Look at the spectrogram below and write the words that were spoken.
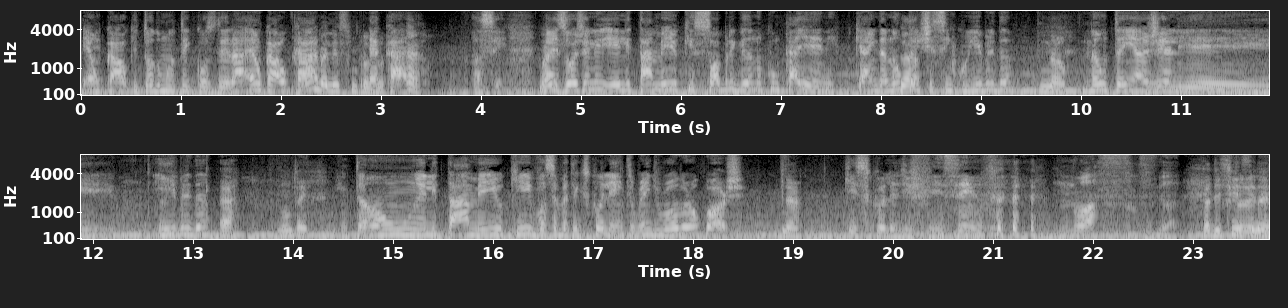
É um carro que todo mundo tem que considerar. É um carro caro. belíssimo produto. É caro. É. Assim. Mas- Mas, hoje ele, ele tá meio que só brigando com o Cayenne, porque ainda não É. tem X5 híbrida, Não. não tem a GLE híbrida. É, não tem. Então ele tá meio que você vai ter que escolher entre Range Rover ou Porsche. É. Que escolha difícil, hein? Nossa. Tá difícil, né?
